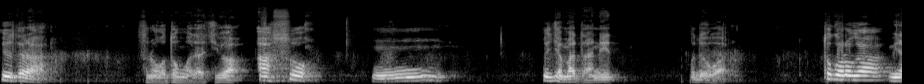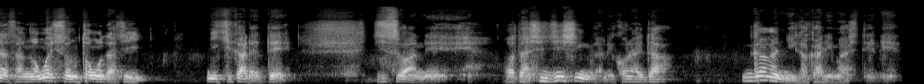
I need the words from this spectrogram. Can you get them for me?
言うたら、そのお友達は、あ、そう、うん、じゃあまたね、で終わる。ところが、皆さんがもしその友達に聞かれて、実はね、私自身がね、この間、がんにかかりましてね。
